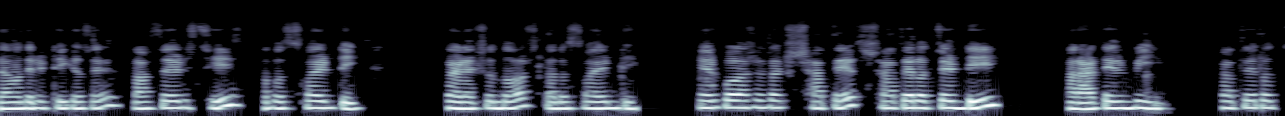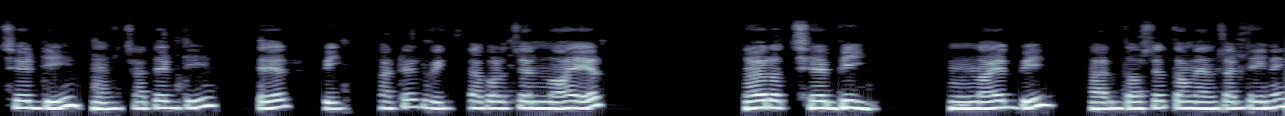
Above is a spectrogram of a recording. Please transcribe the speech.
আমাদের ঠিক আছে। পাঁচের সি তারপর ছয়ের ডি ছয়ের একশো দশ, তাহলে ছয়ের ডি এরপর আসে সাতের। সাতের হচ্ছে ডি আর আটের বি সাতের হচ্ছে ডি হুম। সাতের ডি এর বি আটের বি তারপর হচ্ছে নয়ের নয়ের হচ্ছে বি নয়ের বি আর দশের তো আমরা অ্যান্সার দিই নাই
